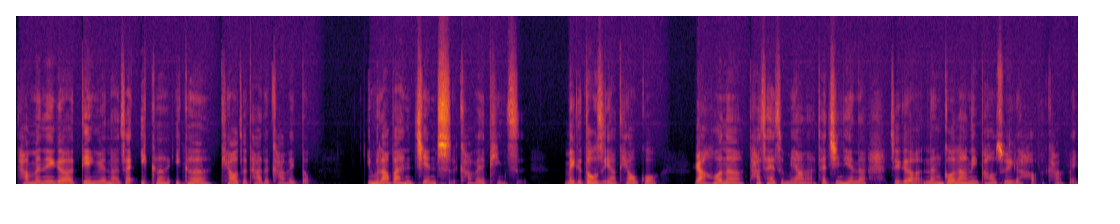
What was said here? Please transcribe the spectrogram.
他们那个店员呢，在一颗一颗挑着他的咖啡豆，因为老板很坚持咖啡的品质，每个豆子要挑过，然后呢，他才怎么样呢？才今天呢，这个能够让你泡出一个好的咖啡。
